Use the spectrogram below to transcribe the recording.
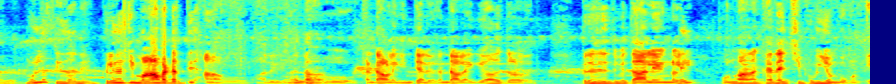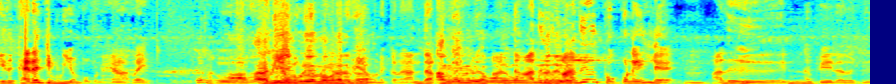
அது? முல்லத்தி தானே? கிளிநொச்சி மாவட்டத்தில் ஆ ஓ அது ஓ கண்டாவளைக்கு இஞ்சாலு கண்டாவளைக்கோ அதுக்கு பிரசித்தி ஆலயங்களில் ஒன்றான கரைச்சி புளியம்பொக்கன். இது கரைச்சி புளியம்பொக்கனை ரைட் அந்த? அது பொக்கனை இல்ல. அது என்ன பேர் அதுக்கு?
